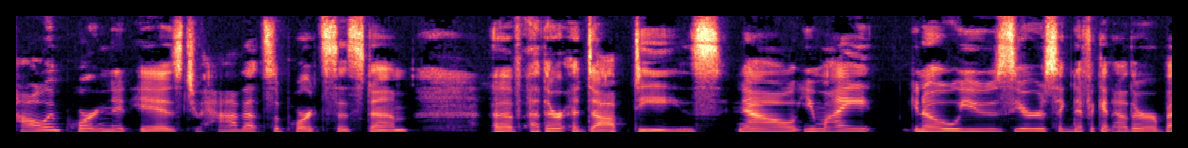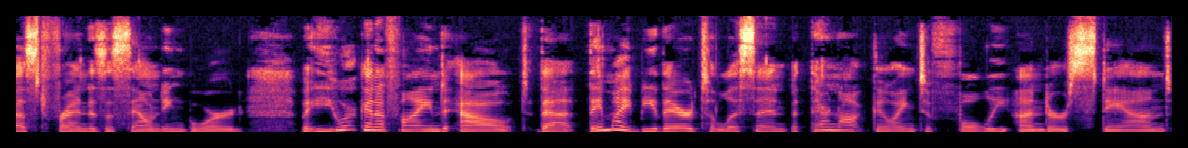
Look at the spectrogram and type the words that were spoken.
how important it is to have that support system of other adoptees. Now, you might you know, use your significant other or best friend as a sounding board, but you are going to find out that they might be there to listen, but they're not going to fully understand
